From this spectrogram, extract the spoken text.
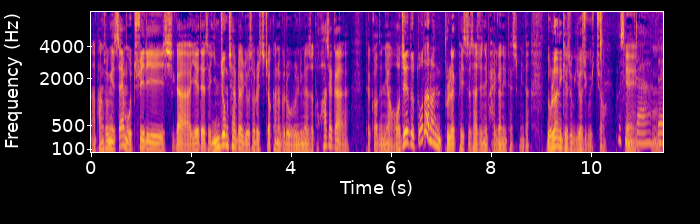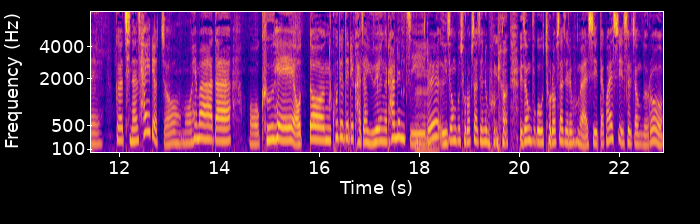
아, 방송인 샘 오추리 씨가 이에 대해서 인종차별 요소를 지적하는 글을 올리면서 더 화제가 됐거든요. 어제도 또 다른 블랙페이스 사진이 발견이 됐습니다. 논란이 계속 이어지고 있죠. 그렇습니다. 예. 네. 그러니까 지난 4일이었죠. 뭐 해마다 뭐 그 해에 어떤 코드들이 가장 유행을 하는지를 음. 의정부 졸업 사진을 보면 의정부 졸업 사진을 보면 알 수 있다고 할 수 있을 정도로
